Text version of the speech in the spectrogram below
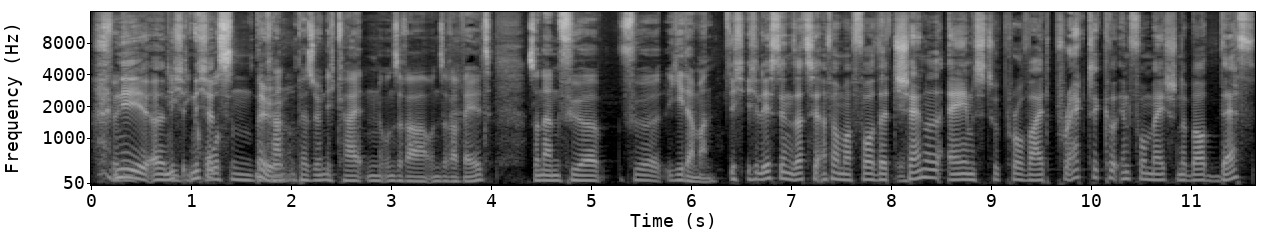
Für Nee, die, äh, nicht- die, die nicht jetzt- großen, nö. bekannten Persönlichkeiten unserer, unserer Welt, sondern für, für jedermann. Ich, ich lese den Satz hier einfach mal vor. The channel aims to provide practical information about death,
